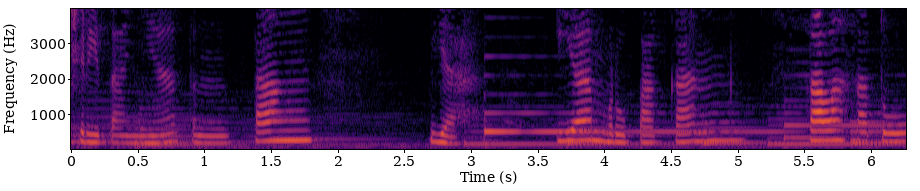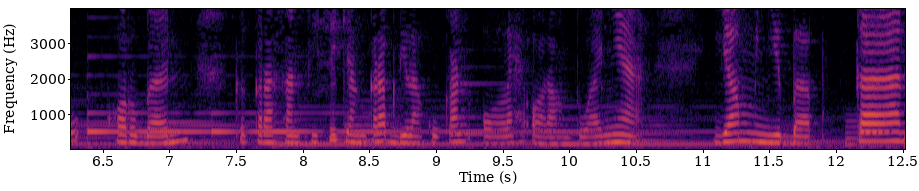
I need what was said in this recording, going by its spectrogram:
ceritanya tentang ya ia merupakan salah satu korban kekerasan fisik yang kerap dilakukan oleh orang tuanya. Yang menyebabkan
